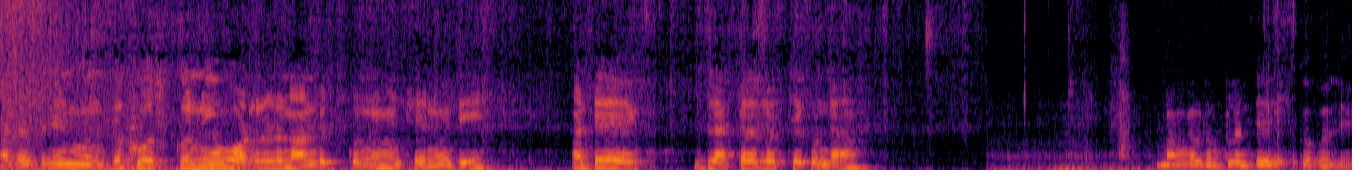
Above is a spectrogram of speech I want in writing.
ఆ తర్వాత నేను ముందుగా కోసుకొని వాటర్లో నానబెట్టుకుని ఉంచాను ఇది. అంటే బ్లాక్ కలర్లో వచ్చేయకుండా. బంగాళదుంపలు అంటే వేసుకోవాలి.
